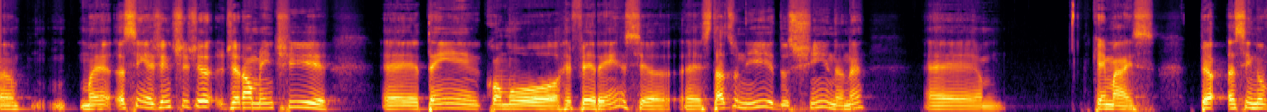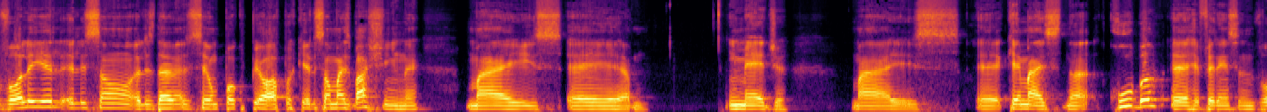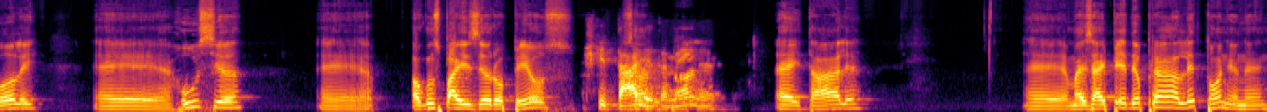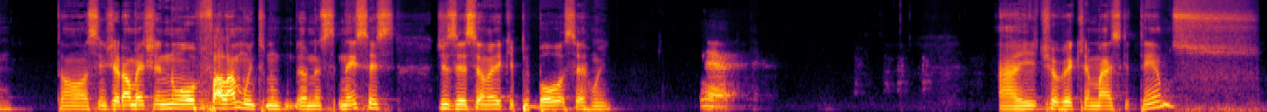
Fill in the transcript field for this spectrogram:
Mas, assim, a gente geralmente é, tem como referência é, Estados Unidos, China, né? É, quem mais? Assim, no vôlei eles são, eles devem ser um pouco pior porque eles são mais baixinhos, né? Mas é, em média. Mas é, quem mais? Na, Cuba é referência no vôlei, é, Rússia, é, alguns países europeus. Acho que Itália sabe? também, né? É, Itália. É, mas aí perdeu para Letônia, né? Então, assim, geralmente não ouve falar muito. Não, eu nem sei dizer se é uma equipe boa ou se é ruim. É. Aí, deixa eu ver o que mais que temos.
